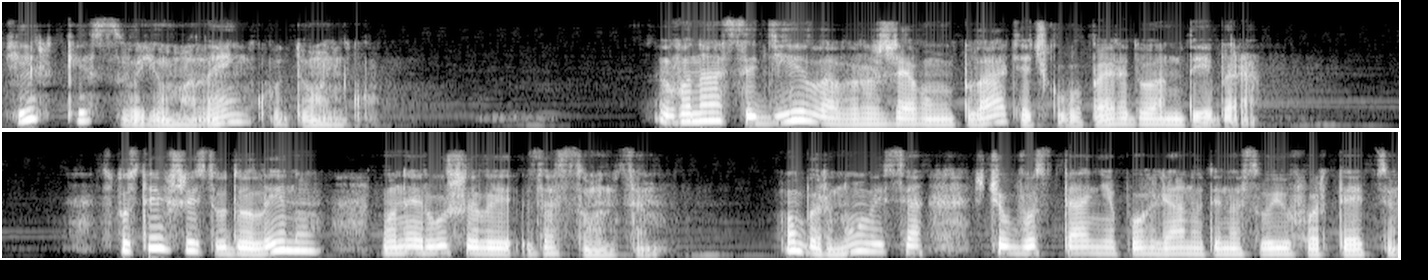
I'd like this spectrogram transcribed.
тільки свою маленьку доньку. Вона сиділа в рожевому платячку попереду Андибера. Спустившись у долину, вони рушили за сонцем, обернулися, щоб востаннє поглянути на свою фортецю.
